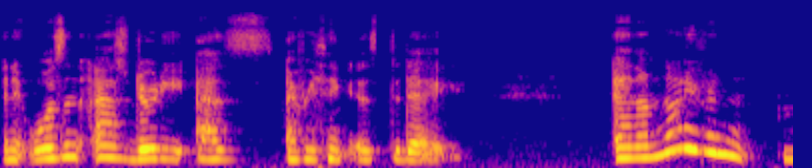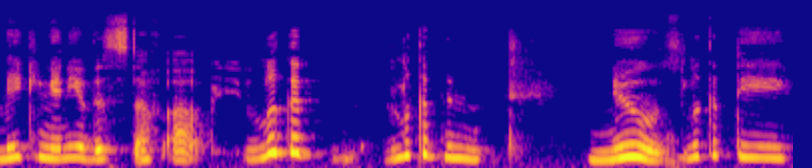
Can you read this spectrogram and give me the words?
and it wasn't as dirty as everything is today. And I'm not even making any of this stuff up. Look at look at the news. Look at the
